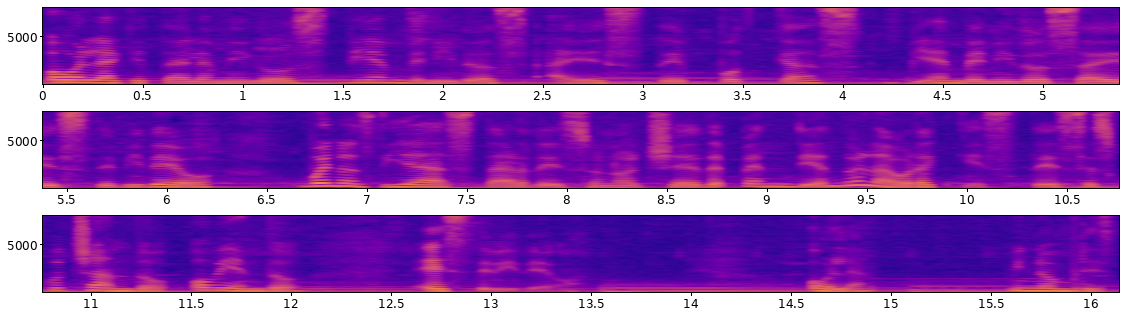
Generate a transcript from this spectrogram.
Hola, ¿qué tal amigos? Bienvenidos a este podcast, bienvenidos a este video. Buenos días, tardes o noche, dependiendo la hora que estés escuchando o viendo este video. Hola, mi nombre es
